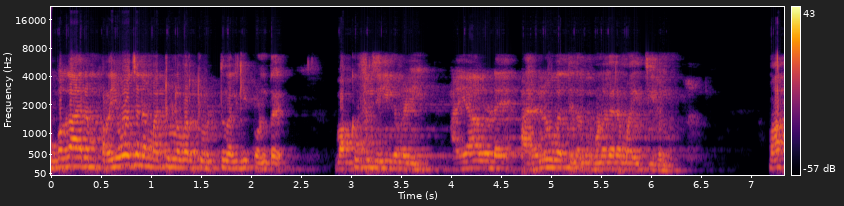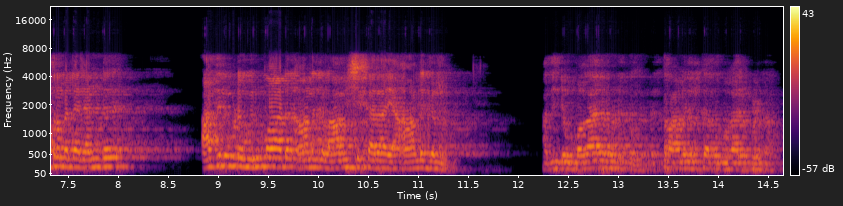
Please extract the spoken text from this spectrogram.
ഉപകാരം പ്രയോജനം മറ്റുള്ളവർക്ക് വിട്ടു നൽകിക്കൊണ്ട് വഖഫ് ചെയ്യുക വഴി അയാളുടെ പരലോകത്തിൽ അത് ഗുണകരമായി തീരുന്നു. മാത്രമല്ല രണ്ട് അതിലൂടെ ഒരുപാട് ആളുകൾ ആവശ്യക്കാരായ ആളുകൾ അതിന്റെ ഉപകാരം എടുക്കുന്നു എത്ര ആളുകൾക്ക് അത് ഉപകാരപ്പെടാം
